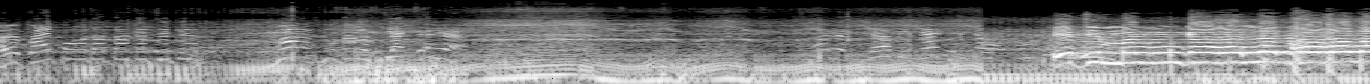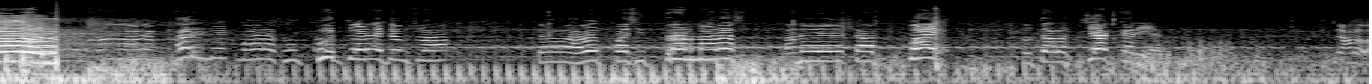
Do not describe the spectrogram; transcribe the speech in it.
હવે બાઇકમાં બધા તાકાત છે કે માણસમાં ચાલો ચેક કરીએ. એજી મંગલ ભાવાન હવે ફરીને એક માણસ હું ખુદ જોડાઈ દઉં છું આ તો હવે પછી ત્રણ માણસ અને એક આ બાઈક તો ચાલો ચેક કરીએ. ચાલો.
